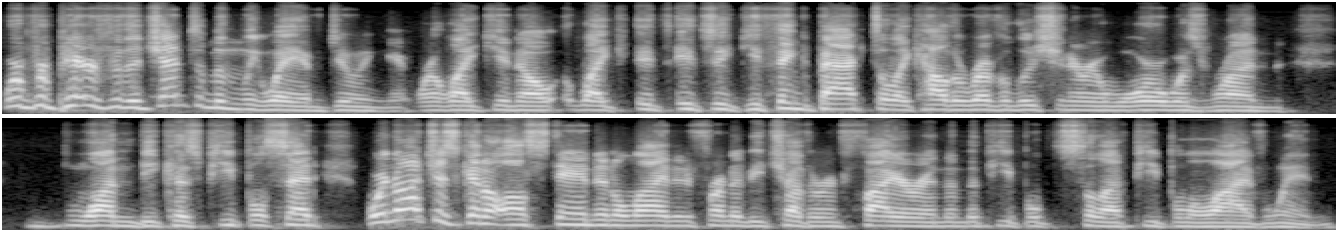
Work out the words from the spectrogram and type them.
we're prepared for the gentlemanly way of doing it. We're like you know like it, it's like you think back to like how the revolutionary war was run one because people said we're not just going to all stand in a line in front of each other and fire and then the people still have people alive win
